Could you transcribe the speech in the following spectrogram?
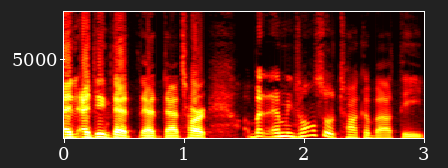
and I, I think that, that that's hard. But I mean, to also talk about the,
